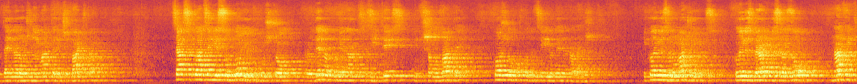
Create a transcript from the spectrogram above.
в день народження матері чи батька. Ця ситуація є сумною, тому що родина повинна зійтись і вшанувати кожного, хто до цієї родини належить. І коли ми згромаджуємося, коли ми збираємось разом, навіть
